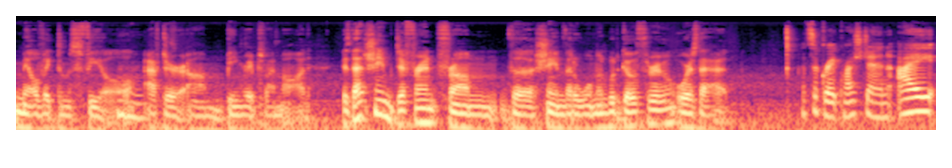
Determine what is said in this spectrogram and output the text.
male victims feel Mm-hmm. after um, being raped by Maud. Is that shame different from the shame that a woman would go through, or is that That's a great question. I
